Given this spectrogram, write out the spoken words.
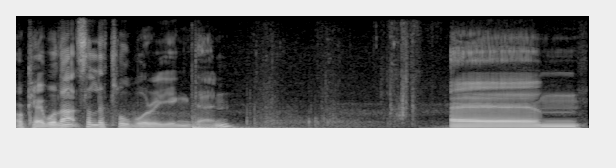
Okay, well that's a little worrying then. Um...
